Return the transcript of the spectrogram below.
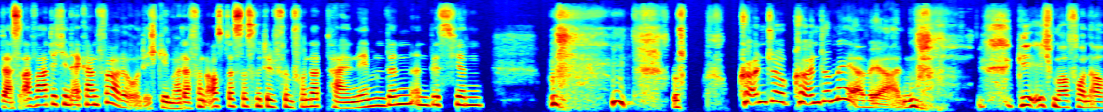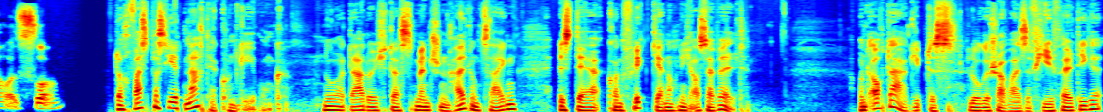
das erwarte ich in Eckernförde. Und ich gehe mal davon aus, dass das mit den 500 Teilnehmenden ein bisschen könnte, könnte mehr werden. gehe ich mal von aus. So. Doch was passiert nach der Kundgebung? Nur dadurch, dass Menschen Haltung zeigen, ist der Konflikt ja noch nicht aus der Welt. Und auch da gibt es logischerweise vielfältige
